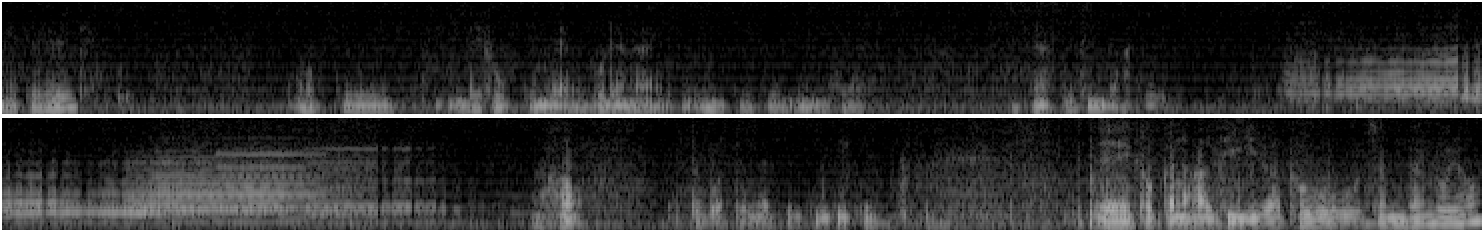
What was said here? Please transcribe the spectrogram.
meter hög. Och eh, vid foten där går denna inflyttning här på vänster sida. Jaha, ta bort den där musiken. Eh, klockan är halv fyra på söndagen då ja.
